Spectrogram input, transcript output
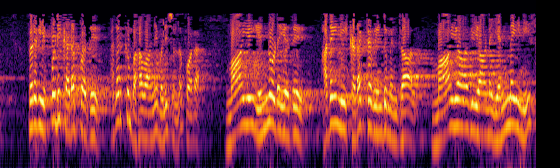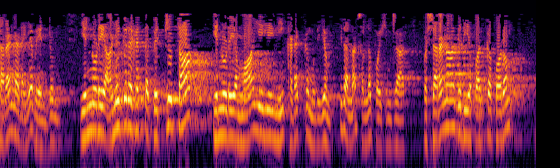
பிறகு எப்படி கடப்பது? அதற்கும் பகவானே வழி சொல்ல போறார். மாயை என்னுடையது அதை நீ கடக்க வேண்டும் என்றால் மாயாவியான என்னை நீ சரணடைய வேண்டும். என்னுடைய அனுகிரகத்தை பெற்றுத்தான் என்னுடைய மாயையை நீ கடக்க முடியும். இதெல்லாம் சொல்ல போகின்றார். இப்ப சரணாகதியை பார்க்க போறோம்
